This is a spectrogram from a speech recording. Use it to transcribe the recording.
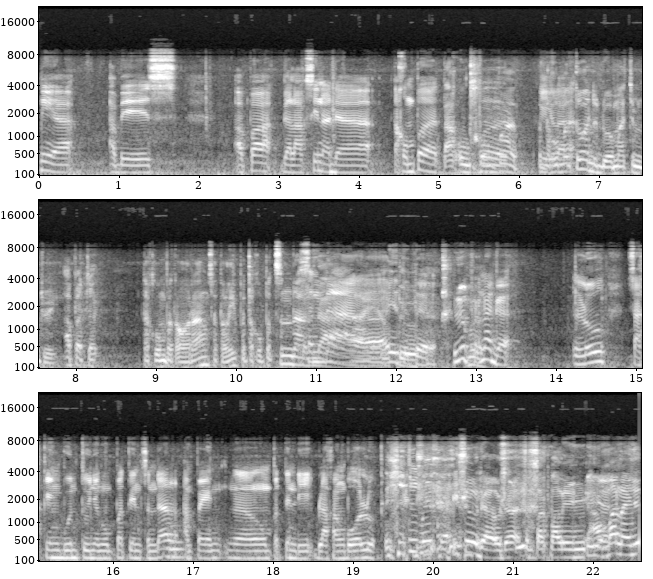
Ini ya abis apa Galaksin ada tak umpet. Tak umpet. Kumpet. Petak Gila. umpet tuh ada dua macam cuy. Apa tuh? Petak umpet orang, satu lagi petak umpet sendal. Sendal. ya, itu itu. tuh. Lu pernah gak lu saking buntunya ngumpetin sendal sampai ngumpetin di belakang bol lu. Itu itu udah udah tempat paling Iya. aman aja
